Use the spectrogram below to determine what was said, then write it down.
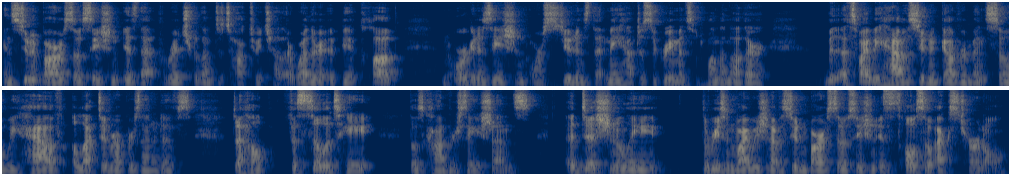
And Student Bar Association is that bridge for them to talk to each other, whether it be a club, an organization, or students that may have disagreements with one another. That's why we have a student government. So we have elected representatives to help facilitate those conversations. Additionally, the reason why we should have a student bar association is it's also external.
